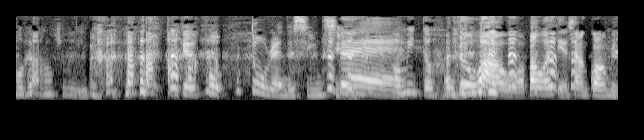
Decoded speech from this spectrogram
我会帮助你的，这个渡渡人的心情，对，阿弥陀佛，度化我，帮我点上光明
